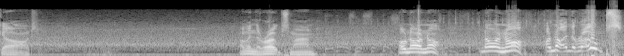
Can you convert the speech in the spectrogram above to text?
god. I'm in the ropes, man. Oh no, I'm not. No, I'm not. I'm not in the ropes.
